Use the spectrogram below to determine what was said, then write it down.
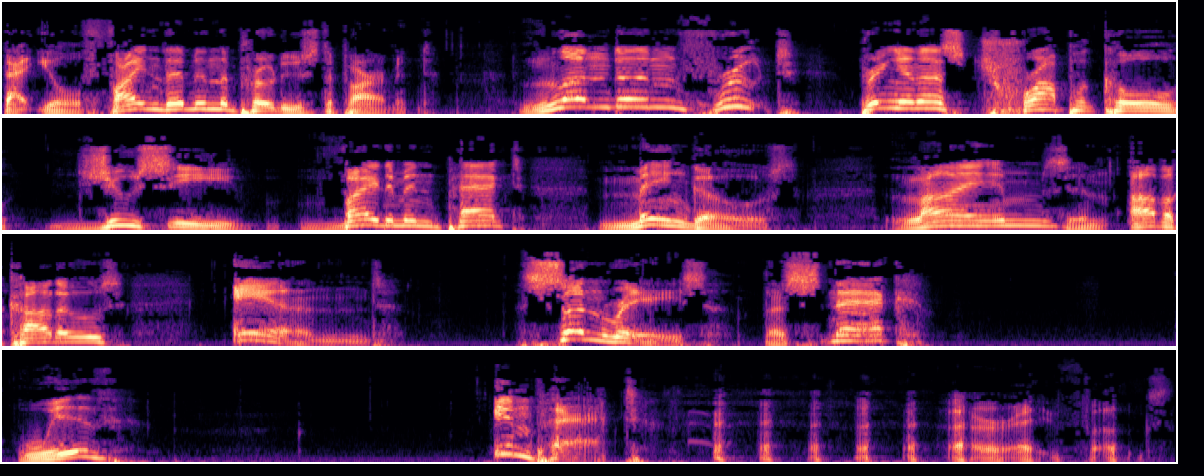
that you'll find them in the produce department. London Fruit, bringing us tropical, juicy, vitamin packed mangoes, limes, and avocados, and Sunrays, the snack with impact. All right, folks.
